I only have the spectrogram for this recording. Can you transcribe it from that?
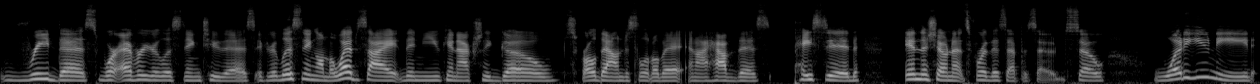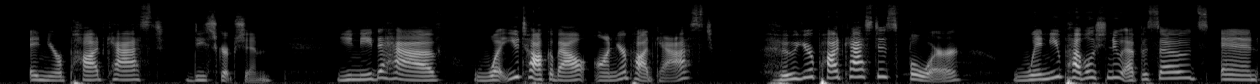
read this wherever you're listening to this. If you're listening on the website, then you can actually go scroll down just a little bit, and I have this pasted in the show notes for this episode. So, what do you need in your podcast description? You need to have what you talk about on your podcast, who your podcast is for, when you publish new episodes and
